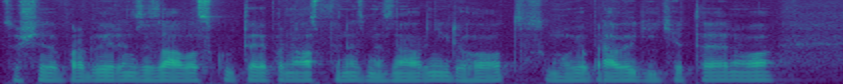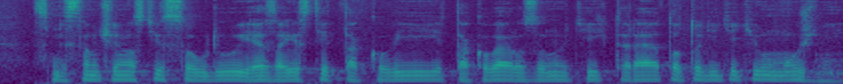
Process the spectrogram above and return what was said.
což je opravdu jeden ze závazků, které pro nás plyne z mezinárodních dohod, s umluvy o právě dítěte. No a smyslem činnosti soudu je zajistit takový, takové rozhodnutí, které toto dítěti umožní.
